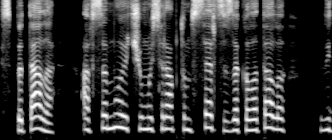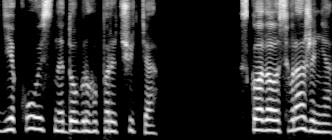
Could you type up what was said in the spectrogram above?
спитала, а в самої чомусь раптом серце заколотало від якогось недоброго передчуття. Складалось враження,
